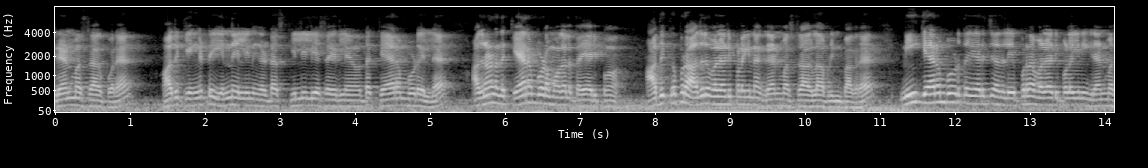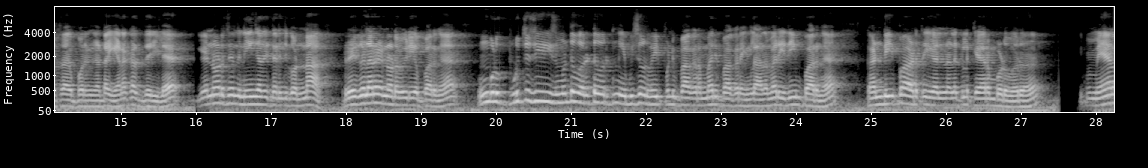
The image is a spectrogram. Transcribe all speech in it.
கிராண்ட் மாஸ்டர் ஆக போகிறேன் அதுக்கு எங்கிட்ட என்ன இல்லைன்னு கேட்டால் ஸ்கில் இல்லையே சைடு இல்லையா தான் கேரம் போர்டு இல்லை. அதனால் அந்த கேரம் போர்டை முதல்ல தயாரிப்போம். அதுக்கப்புறம் அதில் விளையாடி பழகி நான் கிராண்ட் மாஸ்டர் ஆகலாம் அப்படின்னு பார்க்குறேன் நீ கேரம் போர்டு தயாரித்து அதில் எப்படா விளையாடி பழகி நீ கிராண்ட் மாஸ்டர் ஆக போகிறேன்னு கேட்டால் எனக்கு அது தெரியல. என்னோட சேர்ந்து நீங்கள் அதை தெரிஞ்சுக்கணுன்னா ரெகுலராக என்னோடய வீடியோ பாருங்கள் உங்களுக்கு பிடிச்ச சீரீஸ் மட்டும் வரட்டு வரட்டுன்னு எபிசோடு வெயிட் பண்ணி பார்க்குற மாதிரி பார்க்குறீங்களா அந்த மாதிரி இதையும் பாருங்கள் கண்டிப்பாக அடுத்த ஏழு நாளுக்குள்ள கேரம் போர்டு வரும். இப்போ மேலே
